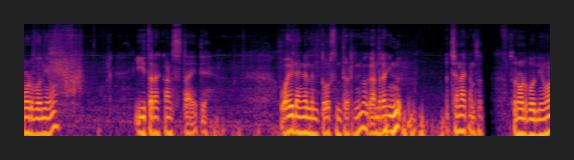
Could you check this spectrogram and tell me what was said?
ನೋಡ್ಬೋದು ನೀವು. ಈ ಥರ ಕಾಣಿಸ್ತಾ ಐತೆ. ವೈಡ್ ಆ್ಯಂಗಲಿಂದ ತೋರಿಸಿ ತಡ್ರಿ ನಿಮಗೆ. ಅಂದ್ರೆ ಇನ್ನೂ ಚೆನ್ನಾಗಿ ಕಾಣಿಸುತ್ತೆ. ಸೊ ನೋಡ್ಬೋದು ನೀವು.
